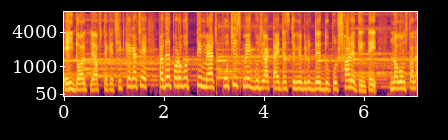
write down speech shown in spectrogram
এই দল প্লে অফ থেকে ছিটকে গেছে। তাদের পরবর্তী ম্যাচ পঁচিশ মে গুজরাট টাইটান্স টিমের বিরুদ্ধে দুপুর সাড়ে তিনটেই। নবম স্থানে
